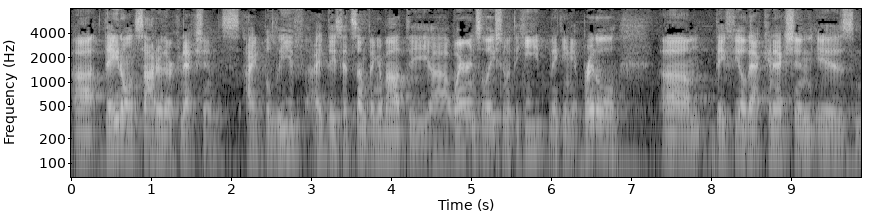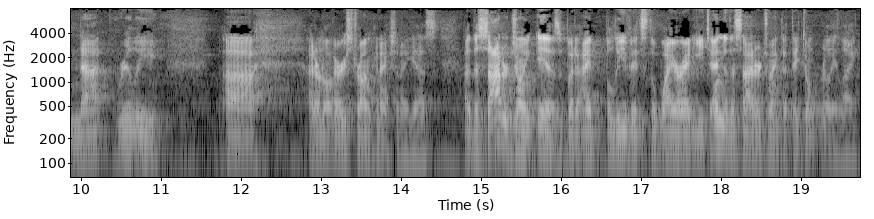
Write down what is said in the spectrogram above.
Uh, they don't solder their connections. I believe I, they said something about the uh, wire insulation with the heat, making it brittle. Um, they feel that connection is not really, uh, I don't know, a very strong connection, I guess. Uh, the solder joint is, but I believe it's the wire at each end of the solder joint that they don't really like.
